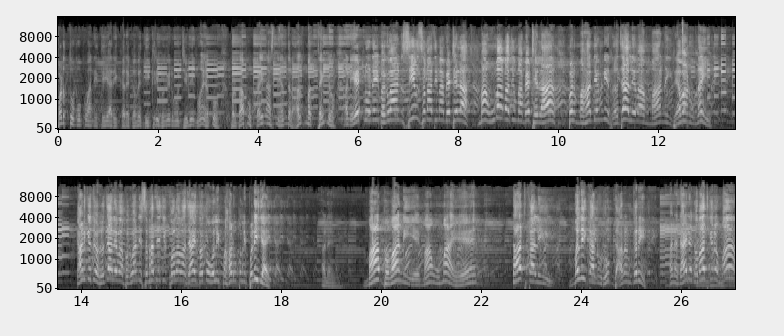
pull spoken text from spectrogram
પડતું મૂકવાની તૈયારી કરે કે હવે દીકરી વગેરે હું જીવી ન શકું. પણ બાપુ, કૈલાસની અંદર હલમત થઈ ગયો. અને એટલું નહીં, ભગવાન શિવ સમાધિમાં બેઠેલા, માં ઉમા બાજુમાં બેઠેલા, પણ મહાદેવની રજા લેવા માની રહેવાનું નહીં. કારણ કે જો રજા લેવા ભગવાનની સમાધિજી ખોલાવા જાય તો તો ઓલી પહાડ ઉપર પડી જાય. અને માં ભવાનીએ, માં ઉમાએ તાત્કાલિક મલિકાનું રૂપ ધારણ કરી અને ડાયરેક્ટ અવાજ કર્યો, માં!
